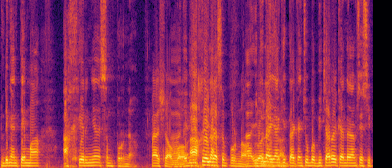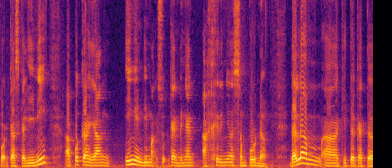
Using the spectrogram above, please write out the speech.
dengan tema akhirnya sempurna. Masya Allah. Ha, jadi akhirnya itulah, sempurna. Ha, itulah yang kita akan cuba bicarakan dalam sesi podcast kali ini. Apakah yang ingin dimaksudkan dengan akhirnya sempurna? Dalam uh, kita kata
